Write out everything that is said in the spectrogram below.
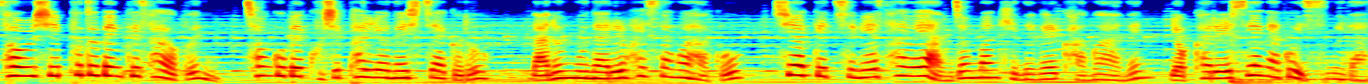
서울시 푸드뱅크 사업은 1998년을 시작으로 나눔 문화를 활성화하고 취약계층의 사회 안전망 기능을 강화하는 역할을 수행하고 있습니다.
